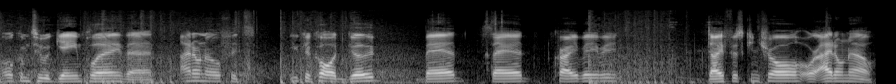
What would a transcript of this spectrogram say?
Welcome to a gameplay that I don't know if it's you could call it good, bad, sad, crybaby, Dyfus control, or I don't know.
